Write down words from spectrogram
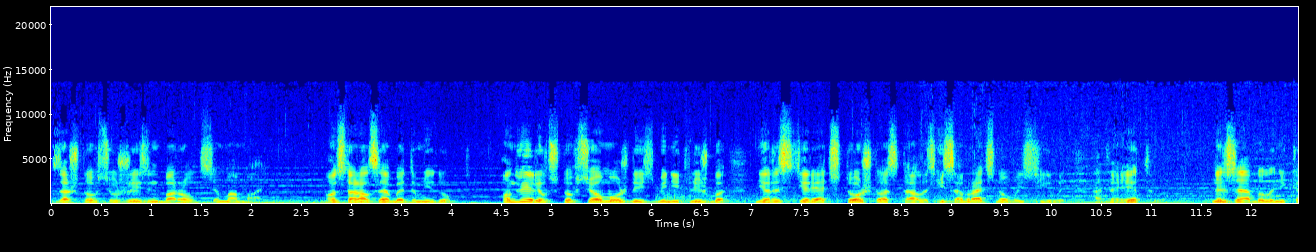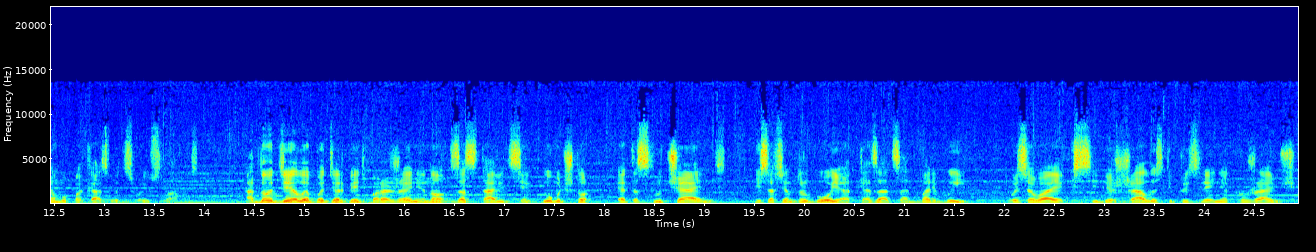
за что всю жизнь боролся Мамай. Он старался об этом не думать. Он верил, что все можно изменить, лишь бы не растерять то, что осталось, и собрать новые силы. А для этого Нельзя было никому показывать свою слабость. Одно дело потерпеть поражение, но заставить всех думать, что это случайность, и совсем другое отказаться от борьбы, вызывая к себе жалость и презрение окружающих.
